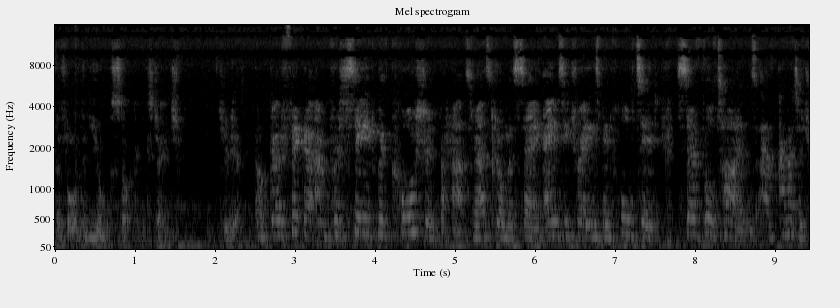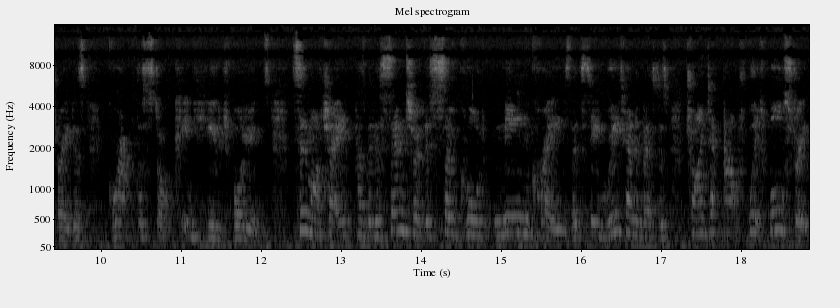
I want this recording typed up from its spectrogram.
the floor of the New York Stock Exchange. Julia. Oh, go figure and proceed with caution, perhaps. And as John was saying, AMC trading has been halted several times as amateur traders grab the stock in huge volumes. Cinema chain has been the centre of this so-called meme craze that's seen retail investors trying to outwit Wall Street.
